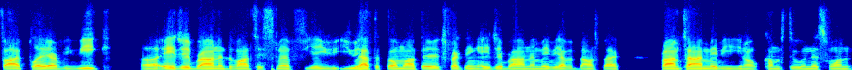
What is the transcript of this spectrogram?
five play every week. Uh, AJ Brown and DeVonta Smith, yeah, you, you have to throw them out there. expecting AJ Brown to maybe have a bounce back. Prime time, maybe you know comes through in this one,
